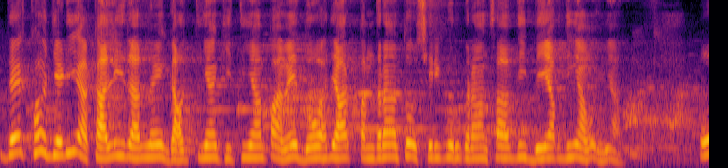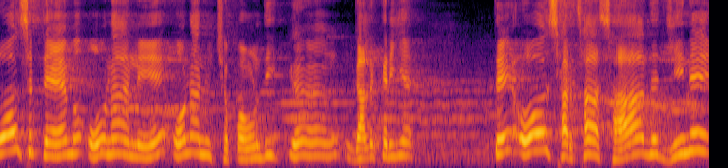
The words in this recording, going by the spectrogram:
ਦੇਖੋ ਜਿਹੜੀ ਅਕਾਲੀ ਦਲ ਨੇ ਗਲਤੀਆਂ ਕੀਤੀਆਂ ਭਾਵੇਂ 2015 ਤੋਂ ਸ੍ਰੀ ਗੁਰੂ ਗ੍ਰੰਥ ਸਾਹਿਬ ਦੀ ਬੇਅਬਦੀਆਂ ਹੋਈਆਂ ਉਸ ਟਾਈਮ ਉਹਨਾਂ ਨੇ ਉਹਨਾਂ ਨੂੰ ਛਪਾਉਣ ਦੀ ਗੱਲ ਕਰੀ ਹੈ ਤੇ ਉਹ ਸਰਸਾ ਸਾਧ ਜਿਹਨੇ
